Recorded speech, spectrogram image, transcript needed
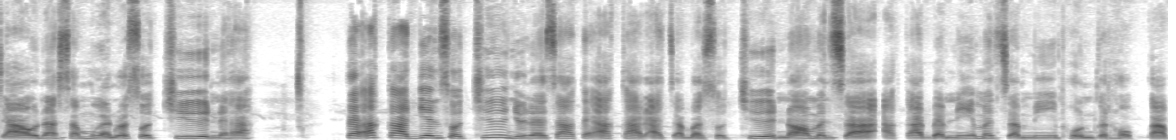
เช้านะเสมือนว่าสดชื่นนะคะ แต่อากาศเย็นสดชื่นอยู่นะเจ้า แต่อากาศอาจจะแบบสดชื่นเนาะมันจะอากาศแบบนี้มันจะมีผลกระทบกับ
